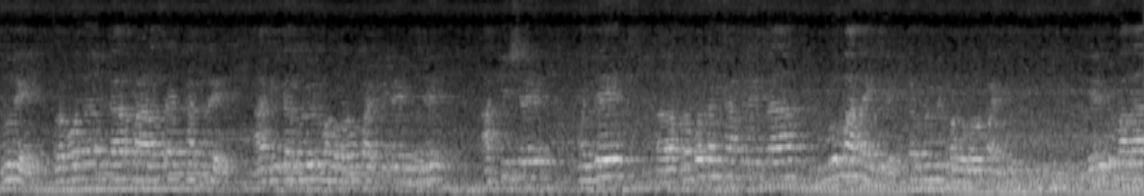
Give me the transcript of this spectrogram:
जुने प्रबोधनकार बाळासाहेब ठाकरे आणि कर्मवीर भाऊराव पाटील यांचे अतिशय म्हणजे प्रबोधन ठाकरेंना गुरु मानायचे कर्मवीर भाऊराव पाटील. हे तुम्हाला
